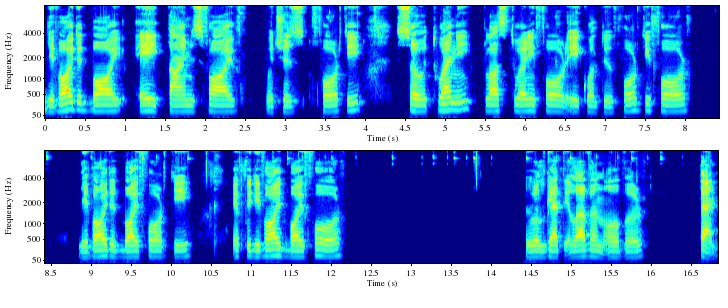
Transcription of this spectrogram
divided by 8 times 5 which is 40 so 20 plus 24 equal to 44 divided by 40 if we divide by 4 we will get 11 over 10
